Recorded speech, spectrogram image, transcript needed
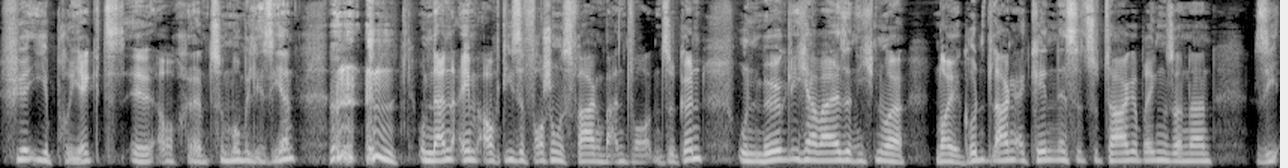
für ihr Projekt äh, auch äh, zu mobilisieren, um dann eben auch diese Forschungsfragen beantworten zu können und möglicherweise nicht nur neue Grundlagenerkenntnisse zutage bringen, sondern sie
